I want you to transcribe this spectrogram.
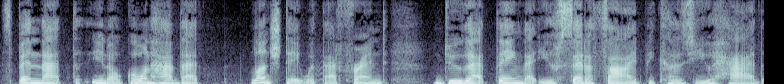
spend that, you know, go and have that lunch date with that friend. Do that thing that you set aside because you had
